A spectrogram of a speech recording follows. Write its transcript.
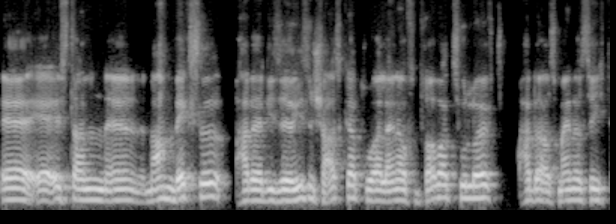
Äh, er ist dann äh, nach dem Wechsel, hat er diese riesen Chance gehabt, wo er alleine auf den Torwart zuläuft, hat er aus meiner Sicht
